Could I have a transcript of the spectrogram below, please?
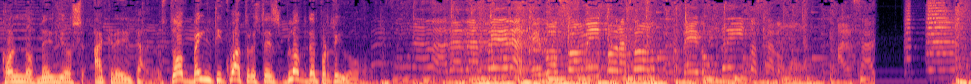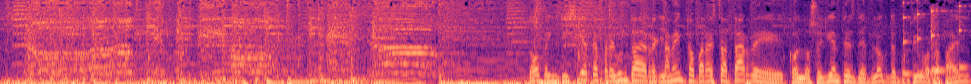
con los medios acreditados. 2.24, este es Blog Deportivo. Que rozó mi corazón, pegó un grito Salomón. Al sal- 2.27, pregunta de reglamento para esta tarde con los oyentes de Blog Deportivo, Rafael.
